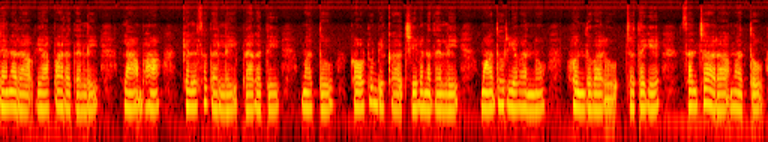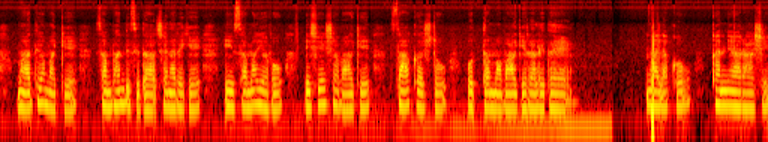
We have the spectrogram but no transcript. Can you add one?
ಜನರ ವ್ಯಾಪಾರದಲ್ಲಿ ಲಾಭ, ಕೆಲಸದಲ್ಲಿ ಪ್ರಗತಿ ಮತ್ತು ಕೌಟುಂಬಿಕ ಜೀವನದಲ್ಲಿ ಮಾಧುರ್ಯವನ್ನು ಹೊಂದುವರು. ಜೊತೆಗೆ ಸಂಚಾರ ಮತ್ತು ಮಾಧ್ಯಮಕ್ಕೆ ಸಂಬಂಧಿಸಿದ ಜನರಿಗೆ ಈ ಸಮಯವು ವಿಶೇಷವಾಗಿ ಸಾಕಷ್ಟು ಉತ್ತಮವಾಗಿರಲಿದೆ. ನಾಲ್ಕು, ಕನ್ಯಾ ರಾಶಿ.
